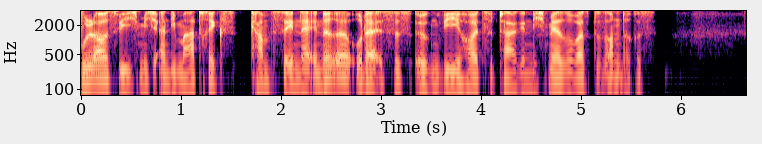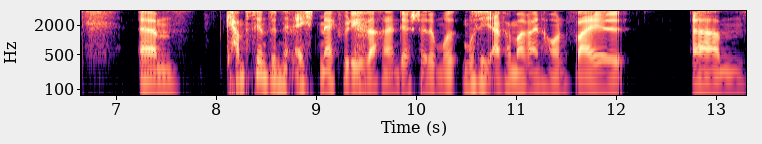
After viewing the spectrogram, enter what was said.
cool aus, wie ich mich an die Matrix-Kampfszenen erinnere? Oder ist es irgendwie heutzutage nicht mehr so was Besonderes? Ähm, Kampfszenen sind eine echt merkwürdige Sache an der Stelle, muss, muss ich einfach mal reinhauen, weil ähm,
